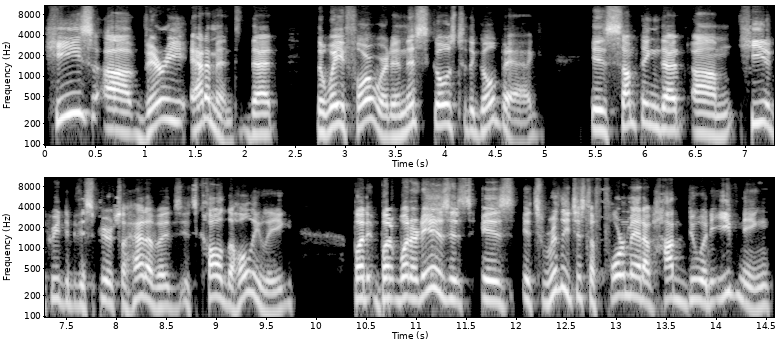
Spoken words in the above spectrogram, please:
he's uh, very adamant that the way forward, and this goes to the go bag, is something that um, he agreed to be the spiritual head of. It's, it's called the Holy League, but but what it is is is it's really just a format of how to do an evening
